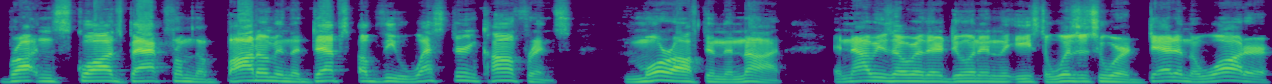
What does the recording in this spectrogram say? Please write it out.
brought in squads back from the bottom in the depths of the Western Conference more often than not. And now he's over there doing it in the East. The Wizards, who were dead in the water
